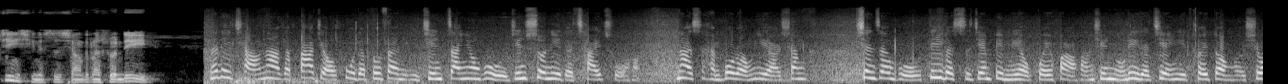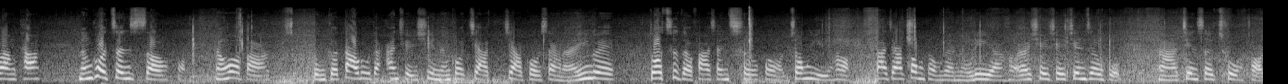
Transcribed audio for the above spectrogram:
进行的是相当的顺利。人力桥那个八九户的部分已经占用户已经顺利的拆除哈，那是很不容易啊。像县政府第一个时间并没有规划，黄兴努力的建议推动，我希望他能够征收，然后把整个道路的安全性能够架架构上来，因为。多次的发生车祸，终于哈，大家共同的努力啊，哈，要谢谢县政府啊，建设处哈，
